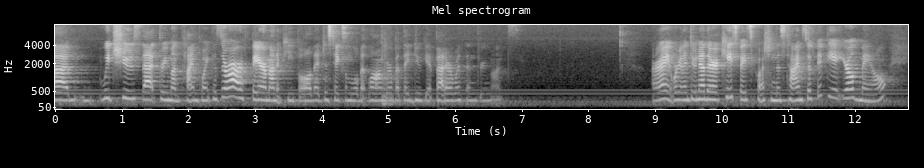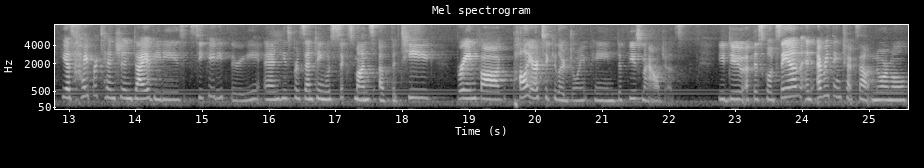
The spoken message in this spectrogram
Um, we choose that three month time point because there are a fair amount of people that just takes them a little bit longer, but they do get better within three months. All right, we're going to do another case based question this time. So, 58 year old male. He has hypertension, diabetes, CKD3, and he's presenting with six months of fatigue, brain fog, polyarticular joint pain, diffuse myalgias. You do a physical exam, and everything checks out normal.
